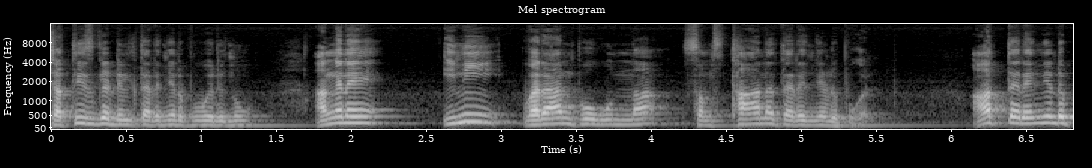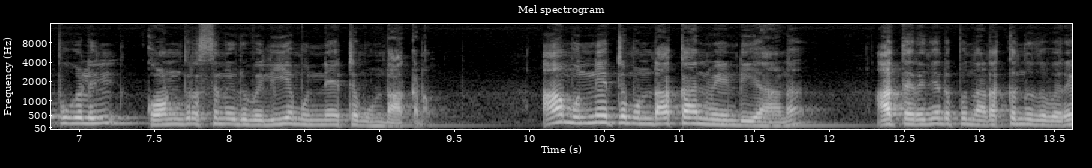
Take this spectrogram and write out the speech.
ഛത്തീസ്ഗഡിൽ തെരഞ്ഞെടുപ്പ് വരുന്നു. അങ്ങനെ ഇനി വരാൻ പോകുന്ന സംസ്ഥാന തെരഞ്ഞെടുപ്പുകൾ. ആ തെരഞ്ഞെടുപ്പുകളിൽ കോൺഗ്രസ്സിന് ഒരു വലിയ മുന്നേറ്റം ഉണ്ടാക്കണം. ആ മുന്നേറ്റം ഉണ്ടാക്കാൻ വേണ്ടിയാണ് ആ തെരഞ്ഞെടുപ്പ് നടക്കുന്നത് വരെ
